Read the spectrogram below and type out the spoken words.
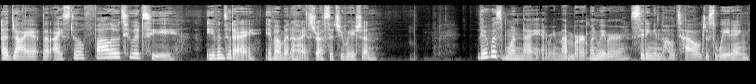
A diet that I still follow to a T, even today, if I'm in a high stress situation. There was one night I remember when we were sitting in the hotel just waiting.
